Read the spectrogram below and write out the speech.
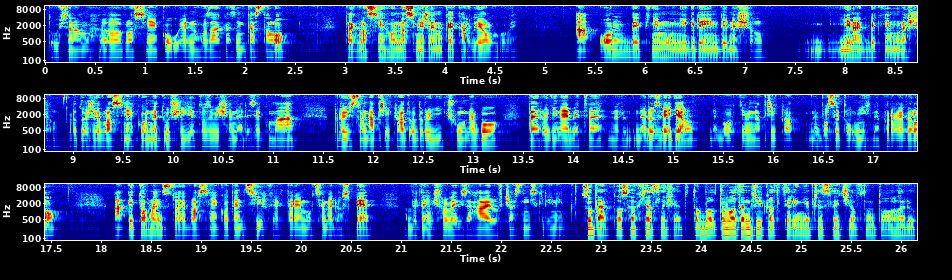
to už se nám uh, vlastně jako u jednoho zákazníka stalo, tak vlastně ho nasměřujeme ke kardiologovi. A on by k němu nikdy jindy nešel. Jinak by k němu nešel, protože vlastně jako netuší, že to zvýšené riziko má, protože se to například od rodičů nebo té rodinné větve nedozvěděl, nebo tím například, nebo se to u nich neprojevilo. A i tohle je vlastně jako ten cíl, ke kterému chceme dospět, aby ten člověk zahájil včasný screening. Super, to jsem chtěl slyšet. To byl, to byl ten příklad, který mě přesvědčil v tomto ohledu.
